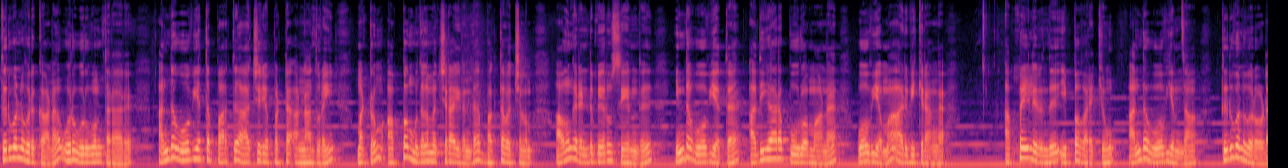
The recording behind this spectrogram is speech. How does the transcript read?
திருவள்ளுவருக்கான ஒரு உருவம் தராரு. அந்த ஓவியத்தை பார்த்து ஆச்சரியப்பட்ட அண்ணாதுரை மற்றும் அப்ப முதலமைச்சராக இருந்த பக்தவச்சலம் அவங்க ரெண்டு பேரும் சேர்ந்து இந்த ஓவியத்தை அதிகாரப்பூர்வமான ஓவியமாக அறிவிக்கிறாங்க. அப்பையிலிருந்து இப்போ வரைக்கும் அந்த ஓவியம்தான் திருவள்ளுவரோட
